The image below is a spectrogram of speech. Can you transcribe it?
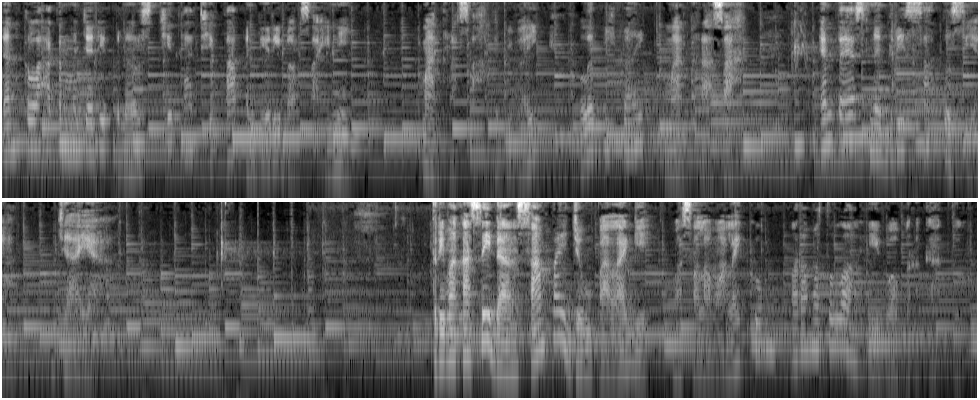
dan kelak akan menjadi penerus cita-cita pendiri bangsa ini. Madrasah lebih baik, lebih baik madrasah. MTS Negeri 1 Siak, Jaya. Terima kasih dan sampai jumpa lagi. Wassalamualaikum warahmatullahi wabarakatuh.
